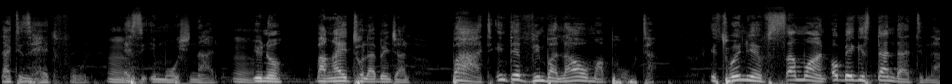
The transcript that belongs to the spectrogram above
that is mm. hurtful mm. as emotional you know bangayithola benjalo but into evimba lawo maphutha it's when you have someone obeka istandard la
